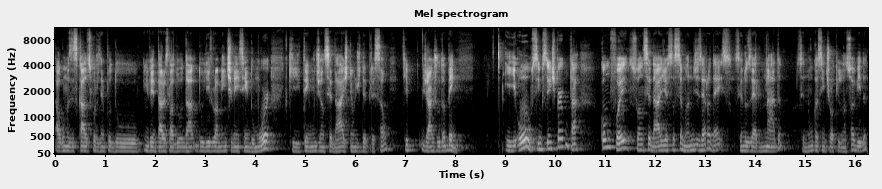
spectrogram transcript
algumas escalas, por exemplo, do inventários lá do, da, do livro A Mente Vencendo o Humor, que tem um de ansiedade, tem um de depressão, que já ajuda bem. E, ou simplesmente perguntar como foi sua ansiedade essa semana de 0 a 10, sendo 0 nada, você nunca sentiu aquilo na sua vida,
